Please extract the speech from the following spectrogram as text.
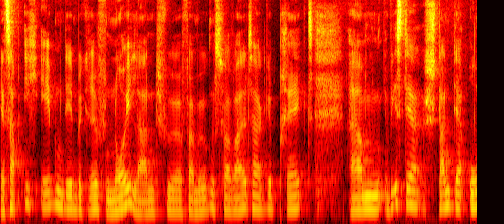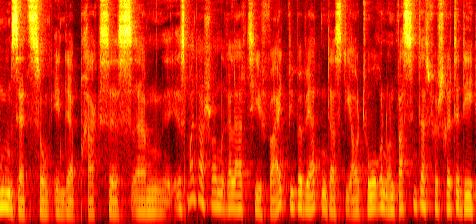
jetzt habe ich eben den Begriff Neuland für Vermögensverwalter geprägt. Ähm, wie ist der Stand der Umsetzung in der Praxis? Ähm, ist man da schon relativ weit? Wie bewerten das die Autoren und was sind das für Schritte, die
